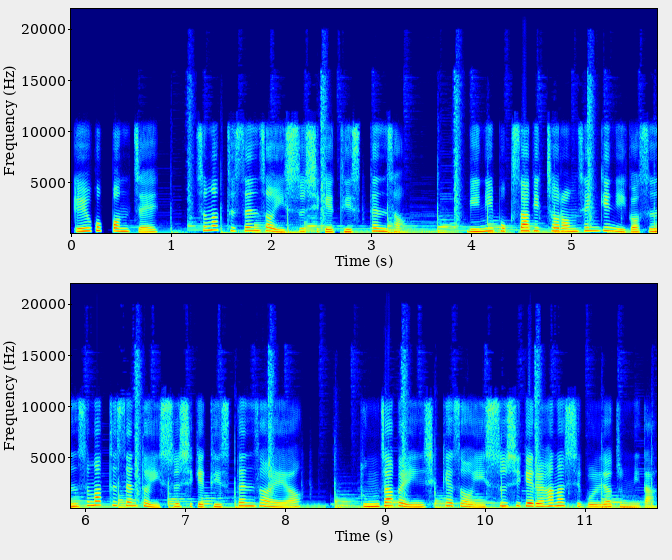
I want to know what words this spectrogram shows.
일곱 번째, 스마트 센서 이쑤시개 디스펜서. 미니 복사기처럼 생긴 이것은 스마트 센터 이쑤시개 디스펜서예요. 동작을 인식해서 이쑤시개를 하나씩 올려줍니다.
